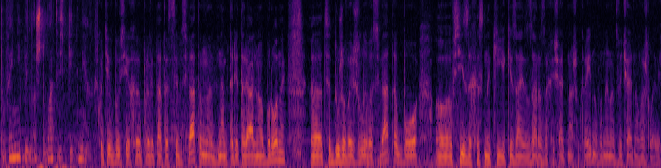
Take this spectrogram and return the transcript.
повинні підлаштуватись під них. Хотів би всіх е, привітати з цим святом, е, Днем територіальної оборони. Е, Це дуже важливе свято, бо всі захисники, які за- зараз захищають нашу країну, вони надзвичайно важливі.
